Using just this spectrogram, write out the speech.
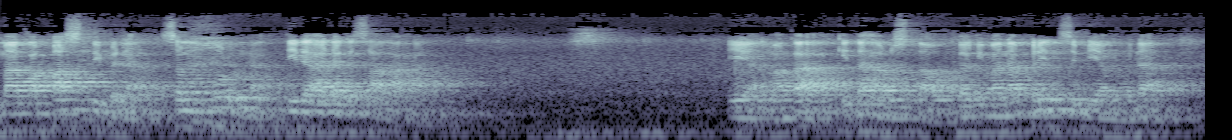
maka pasti benar, sempurna, tidak ada kesalahan. Iya, maka kita harus tahu bagaimana prinsip yang benar.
